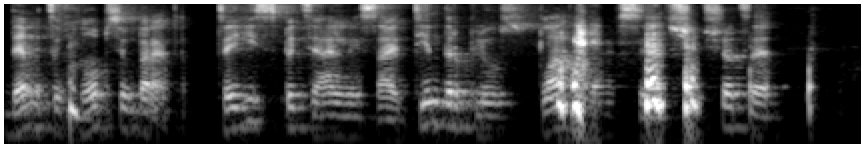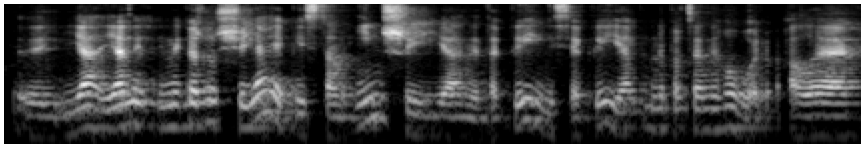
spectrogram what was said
де ви цих хлопців берете? Це якийсь спеціальний сайт, Tinder версія. Що, що це? Е, Я, я не, не кажу, що я якийсь там інший, я не такий, не сякий, я не про це не говорю. Але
